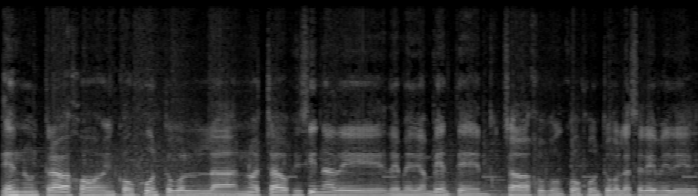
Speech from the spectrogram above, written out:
En un trabajo en conjunto con la, nuestra oficina de, medio ambiente, en trabajo en conjunto con la CRM de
